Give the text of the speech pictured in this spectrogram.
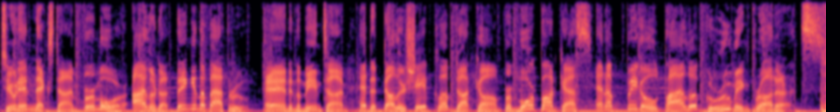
Tune in next time for more I Learned a Thing in the Bathroom. And in the meantime, head to dollarshaveclub.com for more podcasts and a big old pile of grooming products.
